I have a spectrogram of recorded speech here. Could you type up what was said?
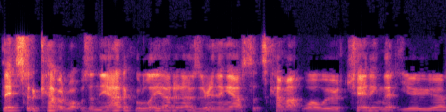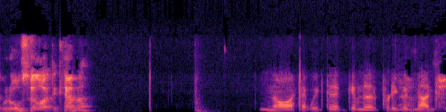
that sort of covered what was in the article, Lee. I don't know. Is there anything else that's come up while we were chatting that you uh, would also like to cover? No, I think we've given it a pretty good nudge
